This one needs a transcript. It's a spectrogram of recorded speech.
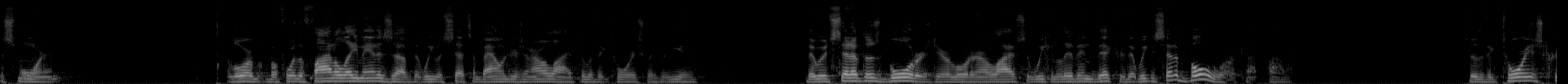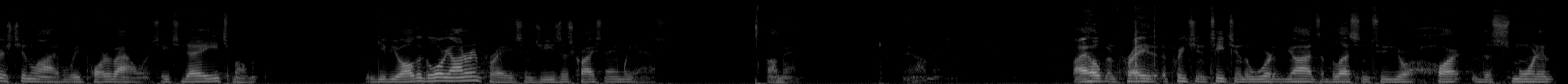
this morning, Lord, before the final amen is up, that we would set some boundaries in our life to live victoriously for you. That we would set up those borders, dear Lord, in our life so we can live in victory. That we can set a bulwark up, Father. So the victorious Christian life will be part of ours each day, each moment. We give you all the glory, honor, and praise. In Jesus Christ's name we ask. Amen. I hope and pray that the preaching and teaching of the Word of God is a blessing to your heart this morning.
